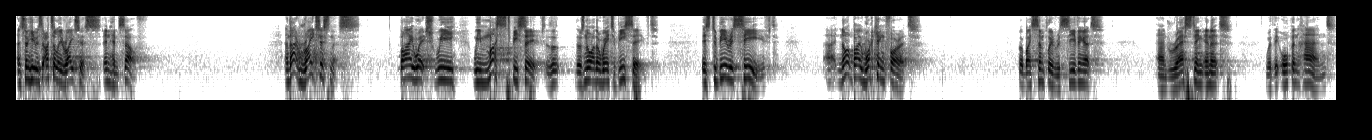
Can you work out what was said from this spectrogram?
And so he was utterly righteous in himself. And that righteousness by which we, we must be saved, there's no other way to be saved, is to be received uh, not by working for it, but by simply receiving it and resting in it with the open hand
